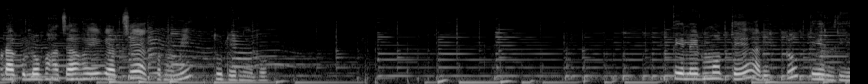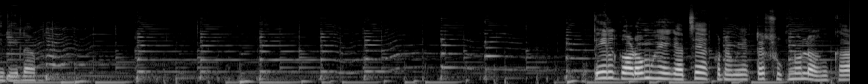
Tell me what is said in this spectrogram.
বড়াগুলো ভাজা হয়ে গেছে, এখন আমি তুলে নেব। তেলের মধ্যে আর একটু তেল দিয়ে দিলাম। তেল গরম হয়ে গেছে, এখন আমি একটা শুকনো লঙ্কা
